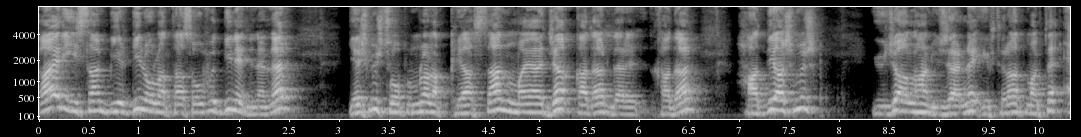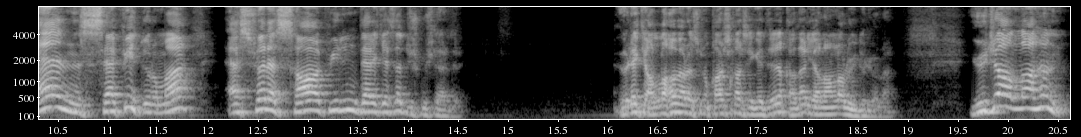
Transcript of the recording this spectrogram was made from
gayri İslam bir din olan tasavvufu din edinenler geçmiş toplumlarla kıyaslanmayacak kadar kadar haddi aşmış Yüce Allah'ın üzerine iftira atmakta en sefih duruma esfele safilin derecesine düşmüşlerdir. Öyle ki Allah'a ve Resulü'nü karşı karşıya getirecek kadar yalanlar uyduruyorlar. Yüce Allah'ın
